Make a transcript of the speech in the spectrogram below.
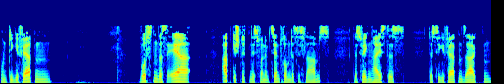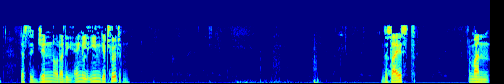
und die Gefährten wussten, dass er abgeschnitten ist von dem Zentrum des Islams. Deswegen heißt es, dass die Gefährten sagten, dass die Djinn oder die Engel ihn getöteten. Das heißt, man,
